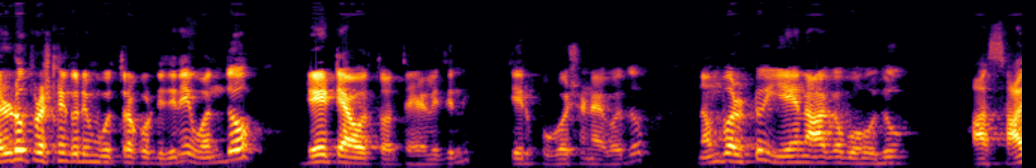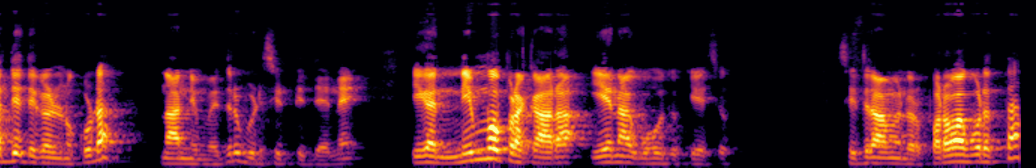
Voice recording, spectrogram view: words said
ಎರಡು ಪ್ರಶ್ನೆಗೂ ನಿಮ್ಗೆ ಉತ್ತರ ಕೊಟ್ಟಿದ್ದೀನಿ. ಒಂದು ಡೇಟ್ ಯಾವತ್ತು ಅಂತ ಹೇಳಿದ್ದೀನಿ. ತೀರ್ಪು ಘೋಷಣೆ ಆಗೋದು. ನಂಬರ್ ಟು ಏನಾಗಬಹುದು? ಆ ಸಾಧ್ಯತೆಗಳನ್ನು ಕೂಡ ನಾನು ನಿಮ್ಮ ಎದುರು ಬಿಡಿಸಿಟ್ಟಿದ್ದೇನೆ. ಈಗ ನಿಮ್ಮ ಪ್ರಕಾರ ಏನಾಗಬಹುದು ಕೇಸು? ಸಿದ್ದರಾಮಯ್ಯನವರ ಪರವಾಗಿ ಬರುತ್ತಾ?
